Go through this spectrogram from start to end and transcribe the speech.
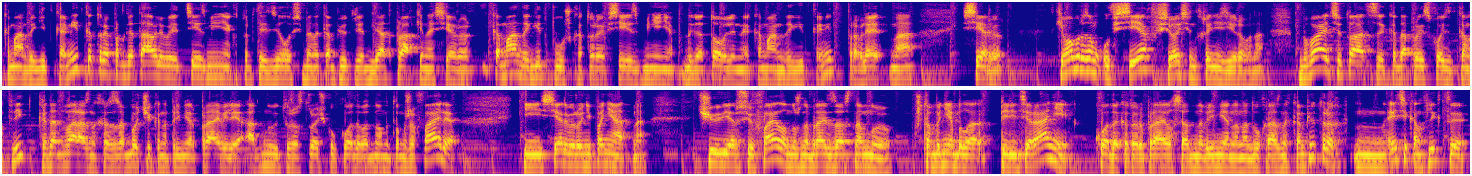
команда git commit, которая подготавливает те изменения, которые ты сделал у себя на компьютере для отправки на сервер, и команда git push, которая все изменения, подготовленные командой git commit, отправляет на сервер. Таким образом, у всех все синхронизировано. Бывают ситуации, когда происходит конфликт, когда два разных разработчика, например, правили одну и ту же строчку кода в одном и том же файле, и серверу непонятно, чью версию файла нужно брать за основную. Чтобы не было перетираний кода, который правился одновременно на двух разных компьютерах, эти конфликты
